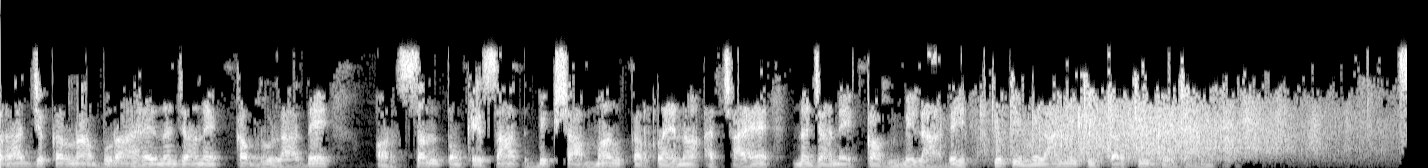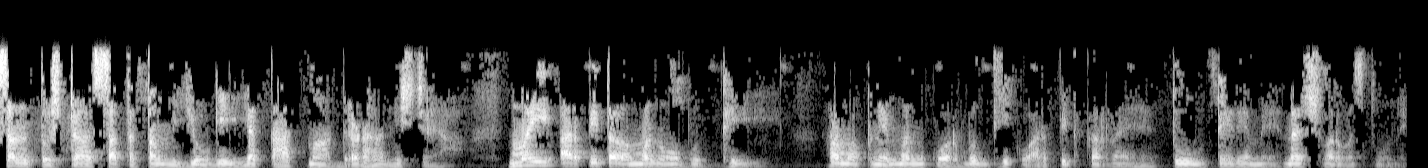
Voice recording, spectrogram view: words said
राज्य करना बुरा है, न जाने कब रुला दे, और संतों के साथ भिक्षा मांग कर रहना अच्छा है, न जाने कब मिला दे, क्योंकि मिलाने की तरकीब जाने संतुष्ट सततम योगी यत्मा दृढ़ निश्चया। मई अर्पित मनोबुद्धि। हम अपने मन को और बुद्धि को अर्पित कर रहे हैं, तू तेरे में नश्वर वस्तुओं में।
